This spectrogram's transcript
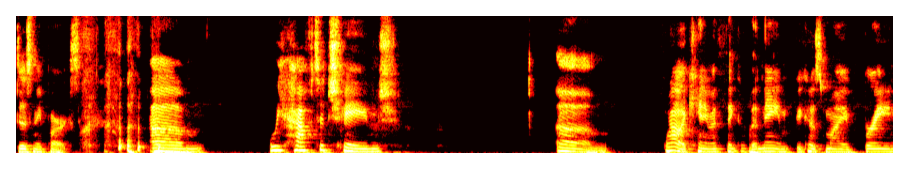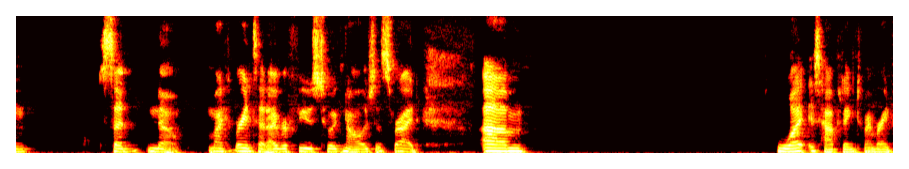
Disney parks. um, we have to change. Um, wow, I can't even think of the name because my brain said no. My brain said I refuse to acknowledge this ride. Um, what is happening to my brain?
